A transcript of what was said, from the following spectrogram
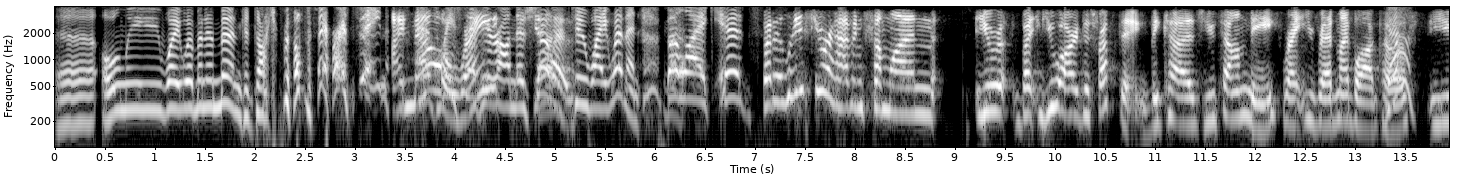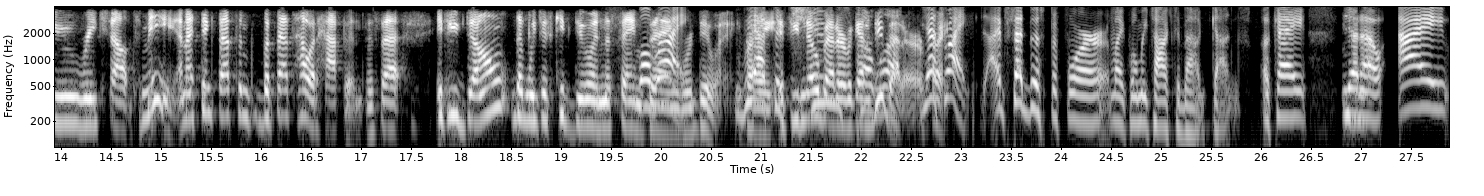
uh, only white women and men can talk about parenting. I know, as we sit right? here on this show Yes. as two white women. But like it's But at least you were having someone you're but you are disrupting because you found me, right? You read my blog Yeah. post, you reached out to me. And I think that's but that's how it happens is that if you don't, then we just keep doing the same Well, thing right. we're doing. We right? if you know better, we got to do look. better. Yeah, That's right. I've said this before, like when we talked about guns. Okay, you mm-hmm. know, I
